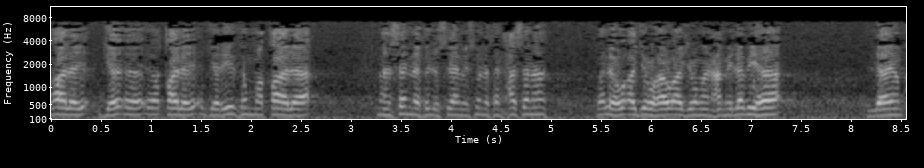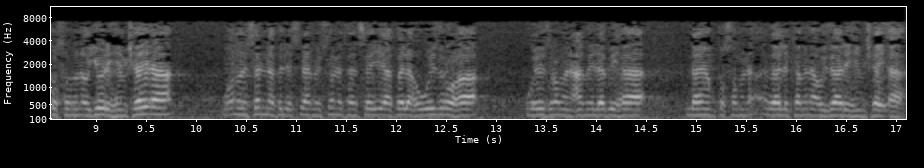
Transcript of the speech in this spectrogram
قال قال جرير ثم قال من سن في الإسلام سنة حسنة فله أجرها وأجر من عمل بها لا ينقص من أجورهم شيئا ومن سن في الإسلام سنة سيئة فله وزرها ووزر من عمل بها لا ينقص من ذلك من أوزارهم شيئا.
